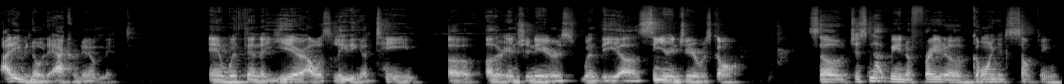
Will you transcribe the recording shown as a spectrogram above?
I didn't even know what the acronym meant. And within a year, I was leading a team of other engineers when the uh, senior engineer was gone. So just not being afraid of going into something,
